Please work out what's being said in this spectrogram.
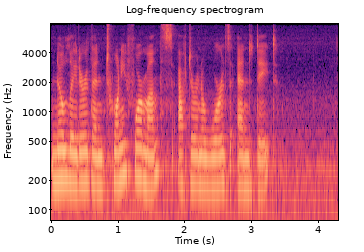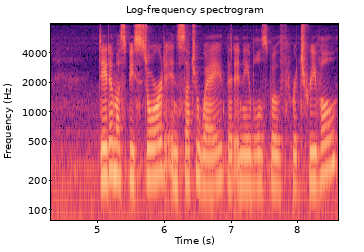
no later than 24 months after an award's end date. Data must be stored in such a way that enables both retrieval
